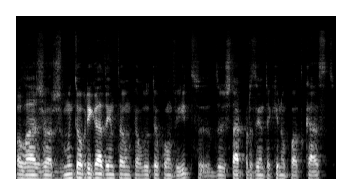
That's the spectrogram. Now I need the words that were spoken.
Olá Jorge, muito obrigado então pelo teu convite de estar presente aqui no podcast.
